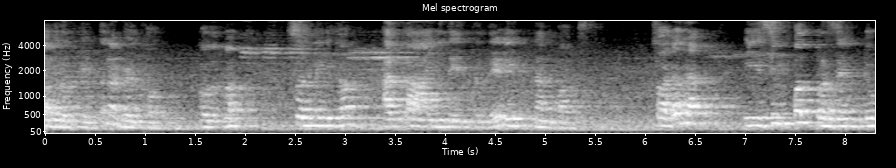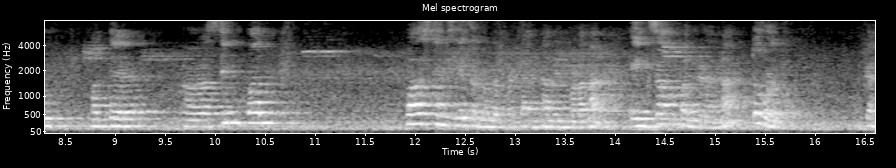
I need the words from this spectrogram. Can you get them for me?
ಆಗಿರುತ್ತೆ ಅಂತ ನಾವು ಹೇಳ್ಕೊಬೋದು ಹೌದಲ್ವಾ? ಸೊ ನಿಮಗೀಗ ಅರ್ಥ ಆಗಿದೆ ಅಂತಂದೇಳಿ ನಾನು ಭಾವಿಸ್ತೀನಿ. ಸೊ ಹಾಗಾದ್ರೆ ಈ ಸಿಂಪಲ್ ಪ್ರೆಸೆಂಟು ಮತ್ತು ಸಿಂಪಲ್ ಪಾಸ್ಟ್ ಟೆನ್ಸ್ಗೆ ಸಂಬಂಧಪಟ್ಟ ನಾವೇನು ಮಾಡೋಣ? ಎಕ್ಸಾಂಪಲ್ಗಳನ್ನು ತಗೊಳ್ತೀವಿ ಓಕೆ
